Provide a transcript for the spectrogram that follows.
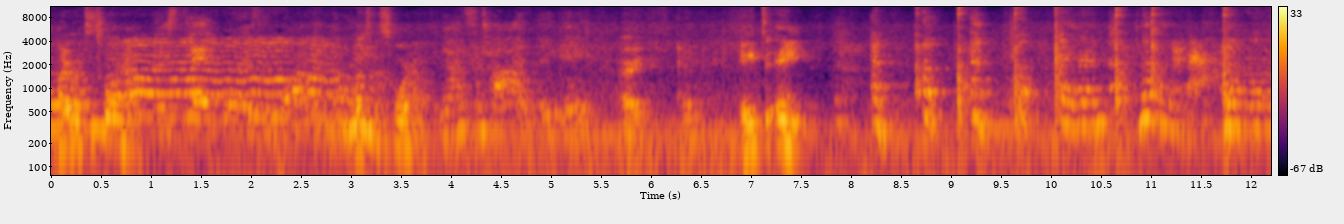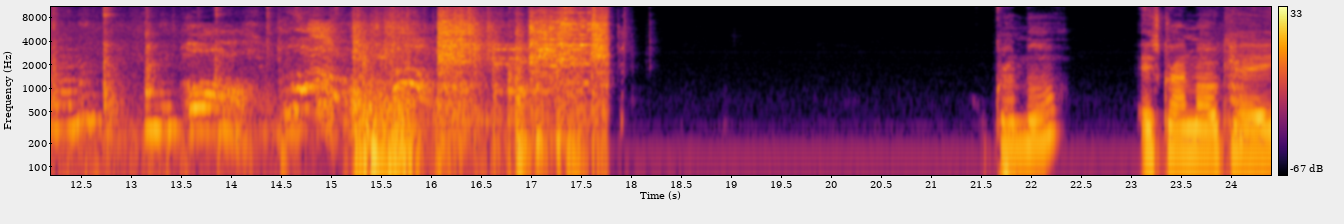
Alright, what's the score now? What's the score now? It's tied, eight eight. Alright. Eight to eight. Grandma? Is Grandma okay?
